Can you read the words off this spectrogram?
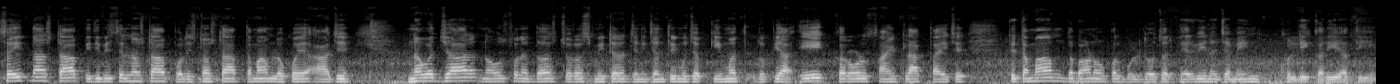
સહિતના સ્ટાફ પીજીવીસીએલનો સ્ટાફ, પોલીસનો સ્ટાફ, તમામ લોકોએ આજે નવ હજાર નવસો ને દસ ચોરસ મીટર, જેની જંત્રી મુજબ કિંમત રૂપિયા એક કરોડ સાઠ લાખ થાય છે. તે તમામ દબાણો ઉપર બુલડોઝર ફેરવીને જમીન ખુલ્લી કરી હતી.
